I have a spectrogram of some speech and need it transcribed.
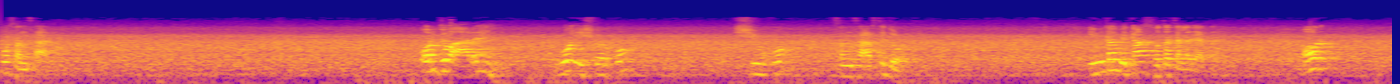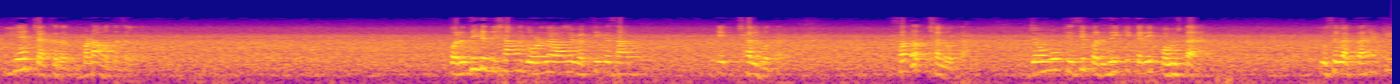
वो संसार है। और जो आ रहे हैं, वो ईश्वर को, शिव को संसार से जोड़ते हैं। इनका विकास होता चला जाता है। और यह चक्र बड़ा होता चला जाता है। परिधि की दिशा में दौड़ने वाले व्यक्ति के साथ एक छल होता है। सतत छल होता है। जब वो किसी परिधि के करीब पहुँचता है तो उसे लगता है कि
